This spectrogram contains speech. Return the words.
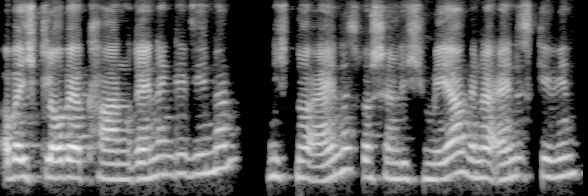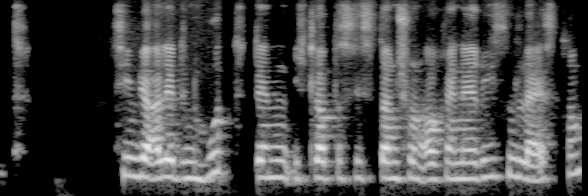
Aber ich glaube, er kann Rennen gewinnen. Nicht nur eines, wahrscheinlich mehr. Wenn er eines gewinnt, ziehen wir alle den Hut, denn ich glaube, das ist dann schon auch eine Riesenleistung.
